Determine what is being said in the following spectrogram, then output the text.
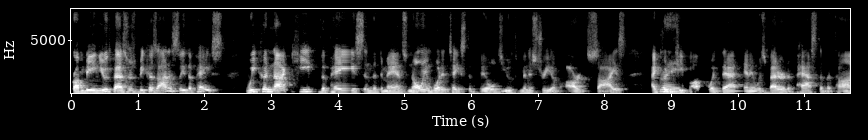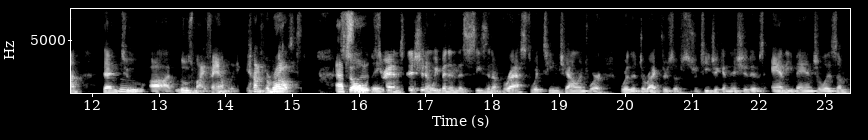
From being youth pastors because honestly, the pace we could not keep the pace and the demands, knowing what it takes to build youth ministry of our size. I couldn't right. keep up with that, and it was better to pass the baton than mm. to hmm. uh, lose my family on the right. route. Absolutely. So transition, and we've been in this season of rest with Teen Challenge, where we're the directors of strategic initiatives and evangelism.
